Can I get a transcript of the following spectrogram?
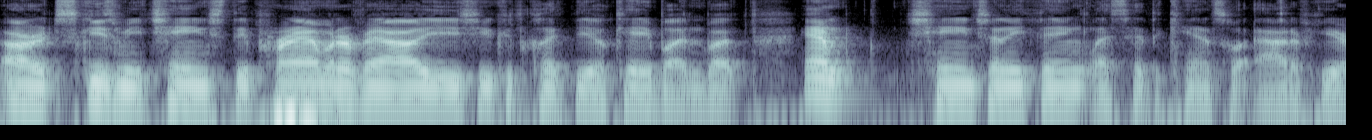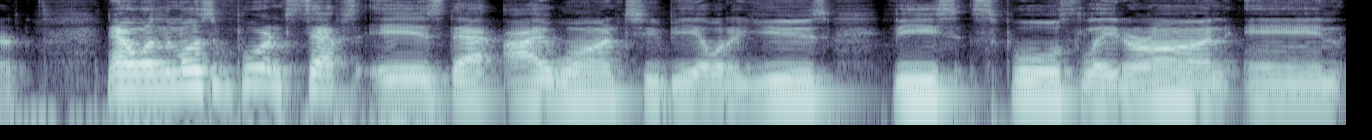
or excuse me, change the parameter values, you could click the OK button, but I haven't changed anything. Let's hit the cancel out of here. Now, one of the most important steps is that I want to be able to use these spools later on in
